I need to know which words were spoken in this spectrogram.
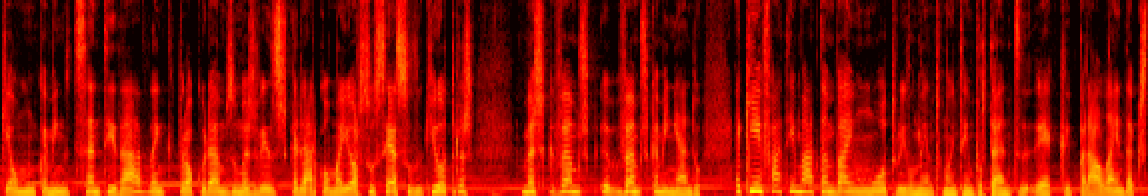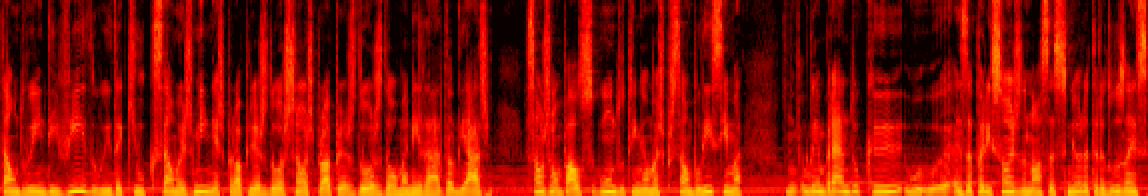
que é um caminho de santidade em que procuramos umas vezes, se calhar, com maior sucesso do que outras, mas que vamos, vamos caminhando. Aqui em Fátima há também um outro elemento muito importante, é que para além da questão do indivíduo e daquilo que são as minhas próprias dores, são as próprias dores da humanidade. Aliás, São João Paulo II tinha uma expressão belíssima lembrando que as aparições de Nossa Senhora traduzem-se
